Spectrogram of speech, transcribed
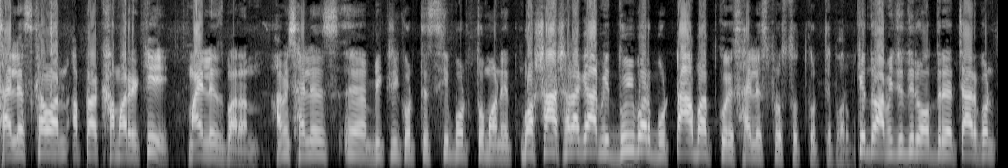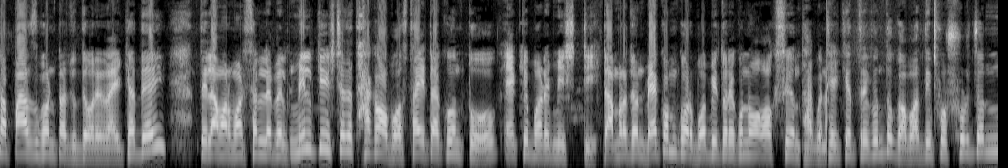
সাইলেজ খাওয়ান আপনার খামারের কি? মাইলেজ বাড়ান। আমি সাইলেজ বিক্রি করতেছি বর্তমানে। বর্ষা আসার আগে আমি দুইবার ভুট্টা আবাদ করে সাইলেজ প্রস্তুত করতে পারব। কিন্তু আমি যদি রোদ্রে চার ঘণ্টা, পাঁচ ঘণ্টা যদি ওরে রাইখা দেই, তাহলে আমার মার্শাল লেভেল মিল্কিং স্টেজে থাকা অবস্থা এটা কিন্তু একেবারে মিষ্টি। আমরা যখন ব্যাকম করব, ভিতরে কোনো অক্সিজেন থাকবে না। সেই ক্ষেত্রে কিন্তু গবাদি পশুর জন্য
